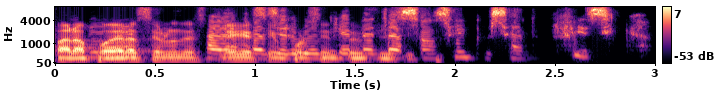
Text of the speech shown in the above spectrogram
para poder hacer un despliegue 100% en físico. física.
